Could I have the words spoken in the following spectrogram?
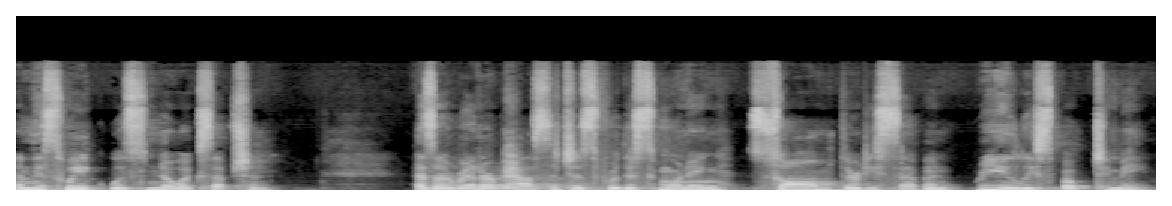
And this week was no exception. As I read our passages for this morning, Psalm 37 really spoke to me.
